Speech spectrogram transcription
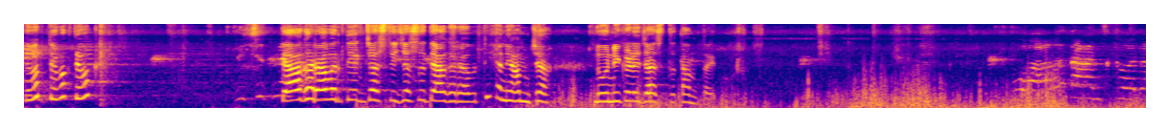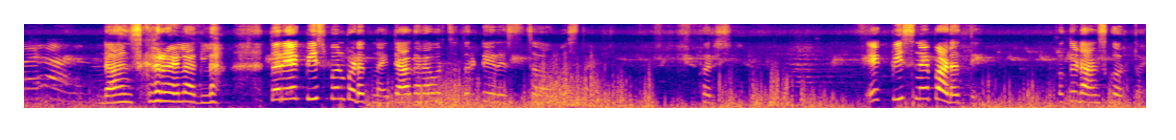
ते बघ ते बघ ते बघ. त्या घरावरती एक जास्तीत जास्त त्या घरावरती आणि आमच्या दोन्हीकडे जास्त थांबतायत. मोर डान्स करायला लागला. तर एक पीस पण पडत नाही. त्या घरावरचं तर टेरेसचं मस्त आहे. फरशी. एक पीस नाही पाडत ते. फक्त डान्स करतोय.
